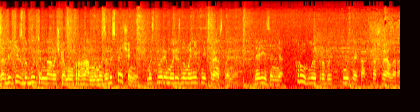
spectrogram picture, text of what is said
Завдяки здобутим навичкам у програмному забезпеченні ми створюємо різноманітні креслення для різання круглої труби, кутника та швелера.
